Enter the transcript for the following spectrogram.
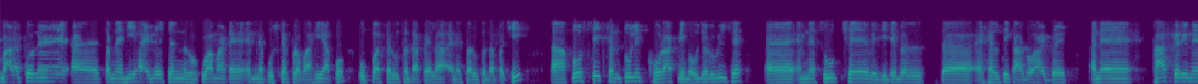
બાળકોને તમને તમે ડિહાઇડ્રેશન રોકવા માટે એમને પુષ્કળ પ્રવાહી આપો. ઉપવાસ શરૂ થતા પહેલા અને શરૂ થતા પછી પૌષ્ટિક સંતુલિત ખોરાકની બહુ જરૂરી છે. એમને સૂપ છે વેજીટેબલ હેલ્ધી કાર્બોહાઈડ્રેટ અને ખાસ કરીને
